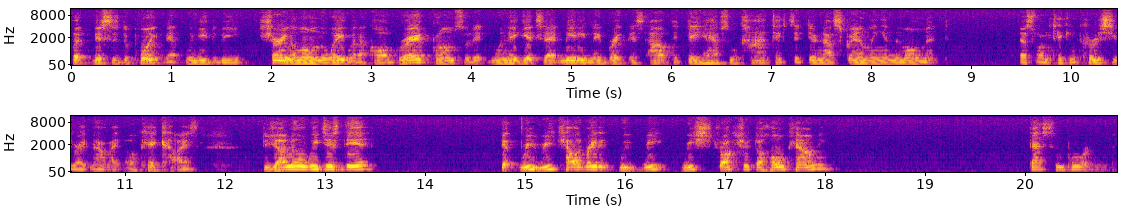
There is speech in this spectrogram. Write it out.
But this is the point that we need to be sharing along the way what I call breadcrumbs so that when they get to that meeting, they break this out, that they have some context, that they're not scrambling in the moment. That's why I'm taking courtesy right now. Like, okay, guys, do y'all know what we just did? That we recalibrated, we re restructured the whole county. That's important.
